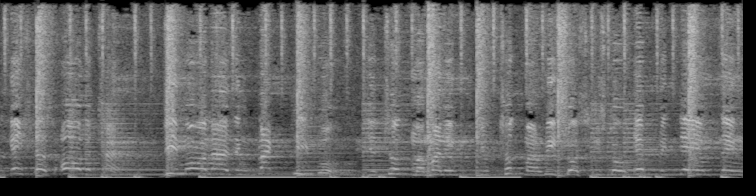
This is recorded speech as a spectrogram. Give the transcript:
against us all the time. Demoralizing black people. You took my money, you took my resources, you stole every damn thing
